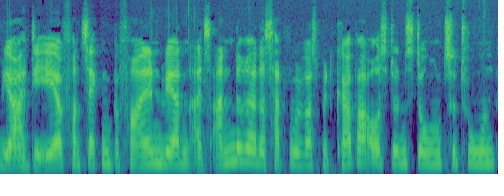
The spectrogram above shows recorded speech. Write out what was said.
ja, die eher von Zecken befallen werden als andere. Das hat wohl was mit Körperausdünstungen zu tun.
